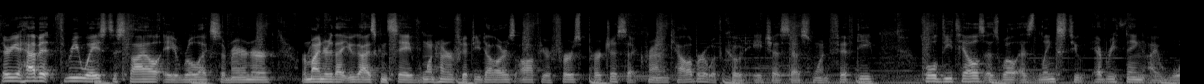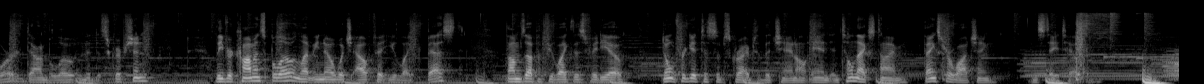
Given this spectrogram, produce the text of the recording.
There you have it, three ways to style a Rolex Submariner. Reminder that you guys can save $150 off your first purchase at Crown & Caliber with code HSS150. Full details as well as links to everything I wore down below in the description. Leave your comments below and let me know which outfit you liked best. Thumbs up if you like this video. Don't forget to subscribe to the channel, and until next time, thanks for watching, and stay tailored.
